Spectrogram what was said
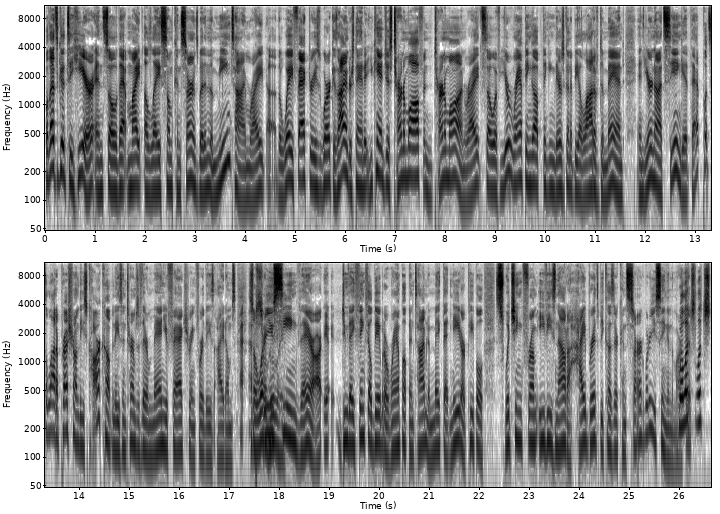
Well, that's good to hear. And so that might allay some concerns. But in the meantime, right, uh, the way factories work, as I understand it, you can't just turn them off and turn them on, right? So if you're ramping up thinking there's going to be a lot of demand and you're not seeing it, that puts a lot of pressure on these car companies in terms of their manufacturing for these items. Absolutely. So what are you seeing there? Are, do they think they'll be able to ramp up in time to make that need? Are people switching from EVs now to hybrids because they're concerned? What are you seeing in the market? Well, let's let's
